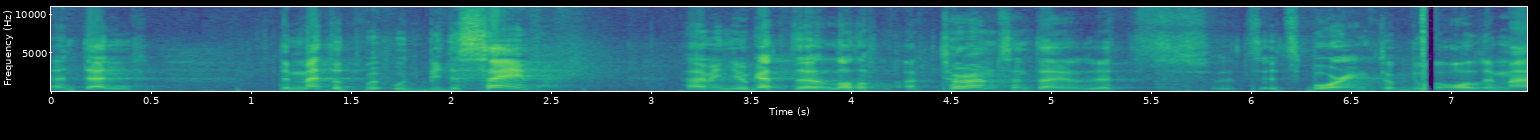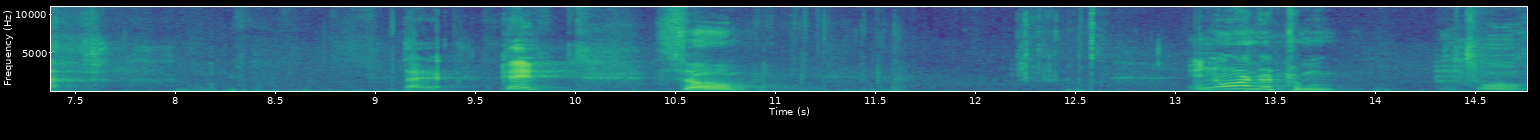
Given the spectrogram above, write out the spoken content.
and then the method would be the same. I mean, you get a lot of uh, terms, and uh, it's, it's, it's boring to do all the math direct. Okay, so in order to to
